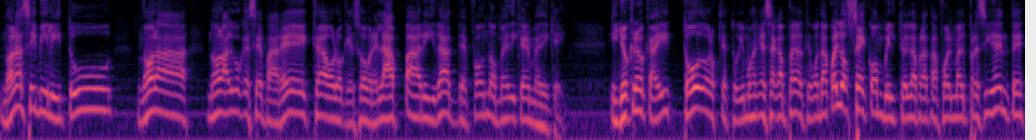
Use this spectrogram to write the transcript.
no la similitud, no la no algo que se parezca o lo que sobre, la paridad de fondos Medicare y Medicaid. Y yo creo que ahí todos los que estuvimos en esa campaña estuvimos de acuerdo, se convirtió en la plataforma del presidente,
